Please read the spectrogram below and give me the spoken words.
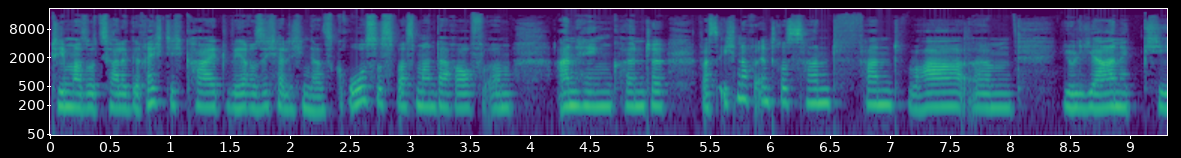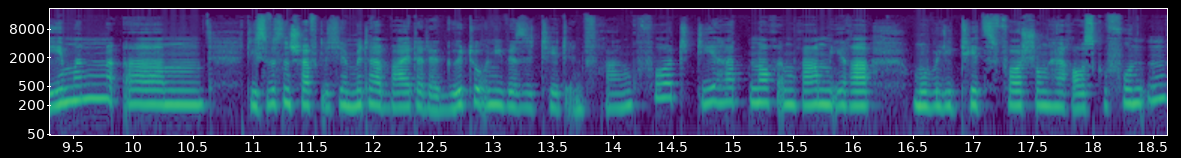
Thema soziale Gerechtigkeit wäre sicherlich ein ganz großes, was man darauf ähm, anhängen könnte. Was ich noch interessant fand, war ähm, Juliane Kemen, ähm, die ist wissenschaftliche Mitarbeiter der Goethe-Universität in Frankfurt. Die hat noch im Rahmen ihrer Mobilitätsforschung herausgefunden,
